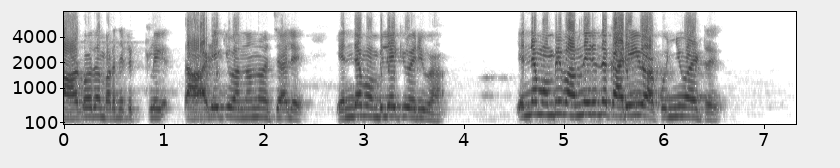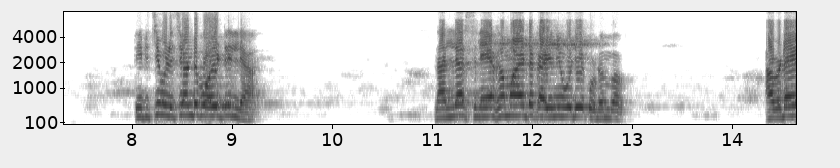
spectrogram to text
ഭാഗവതം പറഞ്ഞിട്ട് താഴേക്ക് വന്നെന്ന് വെച്ചാൽ എന്റെ മുമ്പിലേക്ക് വരുക എന്റെ മുമ്പിൽ വന്നിരുന്ന് കരയുക കുഞ്ഞുമായിട്ട്. തിരിച്ചു വിളിച്ചോണ്ട് പോയിട്ടില്ല. നല്ല സ്നേഹമായിട്ട് കഴിഞ്ഞുകൂടിയ കുടുംബം. അവിടെ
